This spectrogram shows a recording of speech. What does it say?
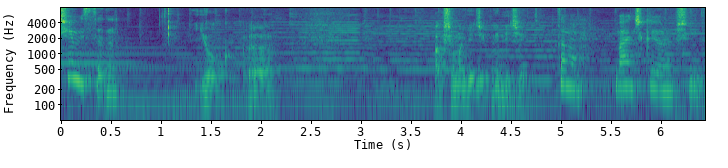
Şey mi istedin? Yok. e, akşama gecikme diyecektim. Tamam ben çıkıyorum şimdi.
